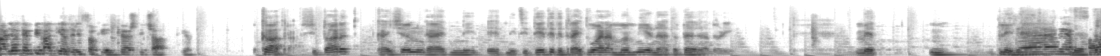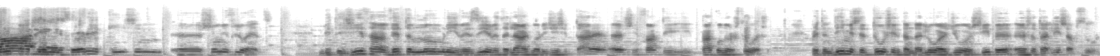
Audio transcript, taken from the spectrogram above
Kalo te pika tjetër, it's okay, kjo është e qartë. Jo. Katra, shqiptarët kanë qenë nga etni, etnicitetet e trajtuara më mirë në atë perandori. Me Plit. Lëre fare në sere kishin uh, shumë influencë. Mbi të gjitha vetëm numri i vezirëve të lartë me origjinë shqiptare është një fakt i pakundërshtueshëm. Pretendimi se turqit kanë ndaluar gjuhën shqipe është totalisht absurd.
